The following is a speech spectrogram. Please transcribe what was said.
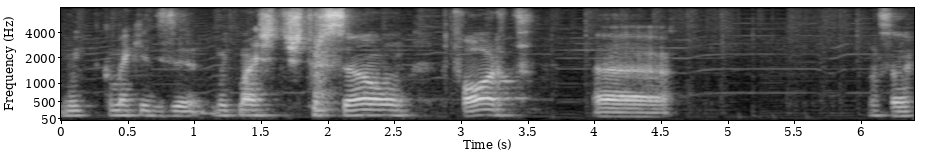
muito, como é que ia dizer? Muito mais destruição, forte. ah, não sei.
